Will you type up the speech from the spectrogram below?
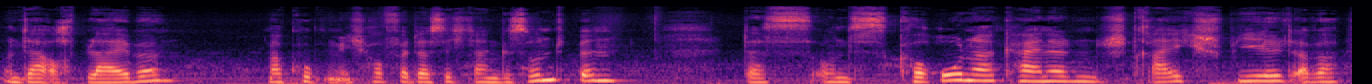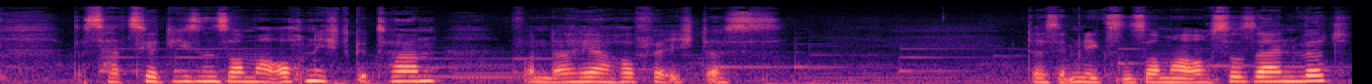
und da auch bleibe. Mal gucken, ich hoffe, dass ich dann gesund bin, dass uns Corona keinen Streich spielt, aber das hat es ja diesen Sommer auch nicht getan. Von daher hoffe ich, dass das im nächsten Sommer auch so sein wird.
